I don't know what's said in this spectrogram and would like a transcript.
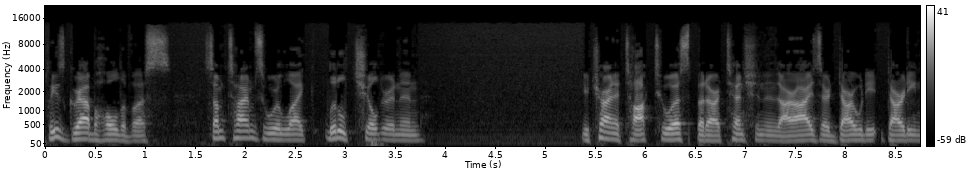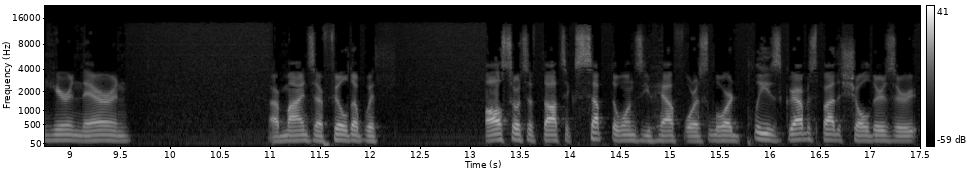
please grab a hold of us. Sometimes we're like little children and you're trying to talk to us, but our attention and our eyes are darting here and there, and our minds are filled up with all sorts of thoughts except the ones you have for us. Lord, please grab us by the shoulders or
